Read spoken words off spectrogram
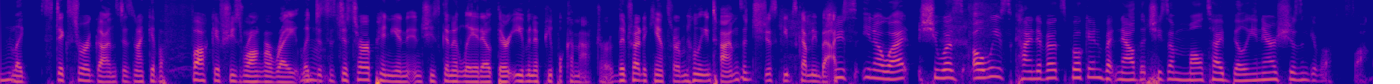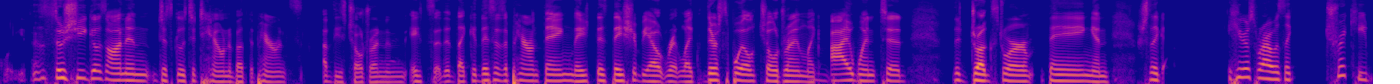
Mhm. like sticks to her guns, does not give a fuck if she's wrong or right. Like Mhm. this is just her opinion and she's gonna lay it out there even if people come after her. They've tried to cancel her a million times and she just keeps coming back. She's, you know what? She was always kind of outspoken, but now that she's a multi-billionaire, she doesn't give a fuck what you think. so she goes on and just goes to town about the parents of these children and it's uh, like this is a parent thing they this, they should be outright like they're spoiled children like Mhm. i went to the drugstore thing and she's like here's where i was like tricky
